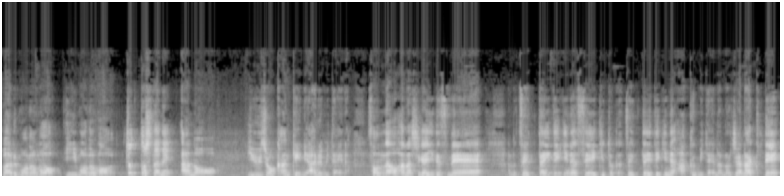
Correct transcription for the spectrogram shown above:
悪者もいいものもちょっとしたねあの友情関係にあるみたいなそんなお話がいいですね。あの絶対的な正義とか絶対的な悪みたいなのじゃなくて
